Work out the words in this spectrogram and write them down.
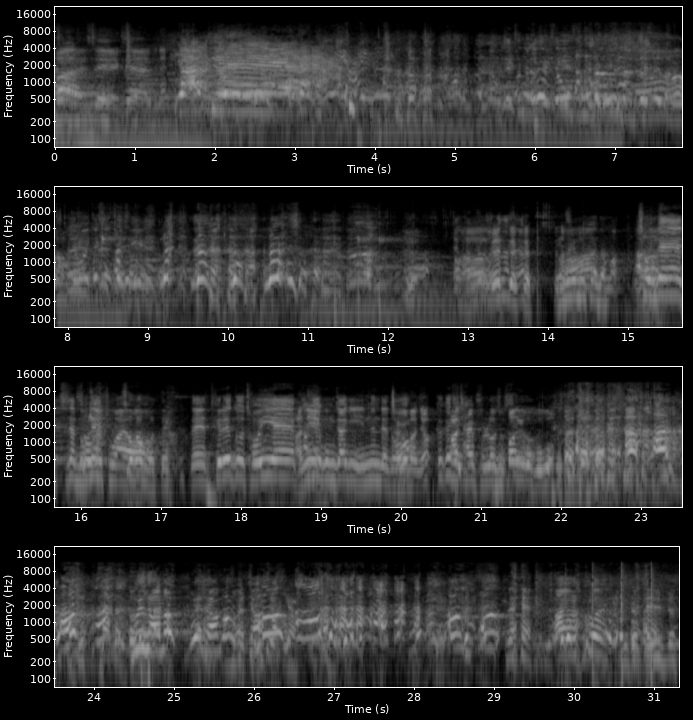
5, 6, 7, 8 아, 끝, 끝, 끝. 끝났어. 아 근데 진짜 노래 좋아요. 소감 어때요? 네, 그래도 저희의 아니, 방해 공작이 있는데도 잠깐만요. 끝까지 아, 잘 불러줬어요. 국방이고 뭐고 없다. 왜 나만? 왜 나만? 네. 아 여러분.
